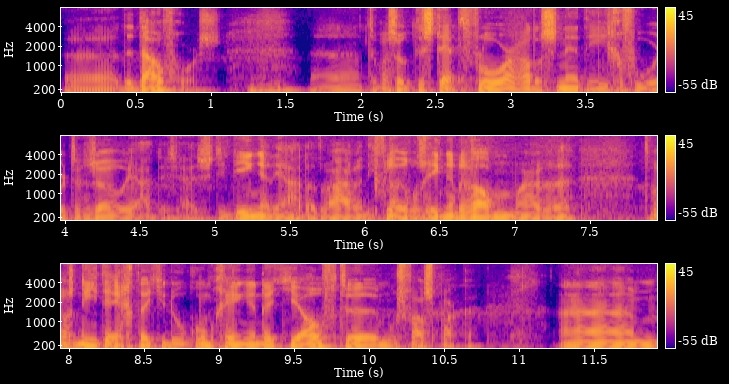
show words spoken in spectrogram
eh, de downforce. Eh, toen was ook de stepped floor, hadden ze net ingevoerd en zo. Ja, dus, ja, dus die dingen, ja, dat waren, die vleugels hingen eraan. Maar het was niet echt dat je de hoek omging en dat je je hoofd moest vastpakken. Ehm,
